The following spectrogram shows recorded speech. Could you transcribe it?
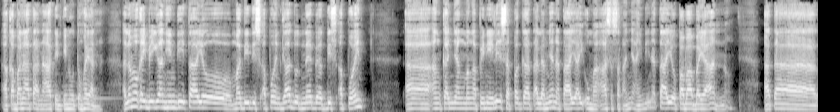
uh, kabanata na ating tinutunghayan. Alam mo kaibigan, hindi tayo madi-disappoint. God would never disappoint uh, ang kanyang mga pinili sapagkat alam niya na tayo ay umaasa sa kanya. Hindi na tayo pababayaan. No? At uh,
